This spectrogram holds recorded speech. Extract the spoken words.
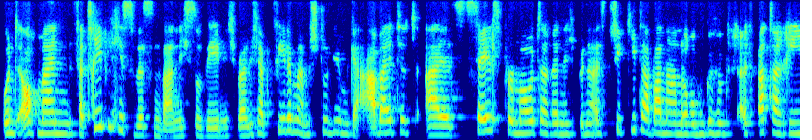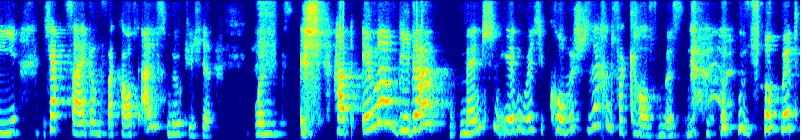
Und auch mein vertriebliches Wissen war nicht so wenig, weil ich habe viel in meinem Studium gearbeitet als Sales Promoterin. Ich bin als Chiquita-Banane rumgehüpft, als Batterie. Ich habe Zeitungen verkauft, alles Mögliche. Und ich habe immer wieder Menschen irgendwelche komischen Sachen verkaufen müssen. Und somit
